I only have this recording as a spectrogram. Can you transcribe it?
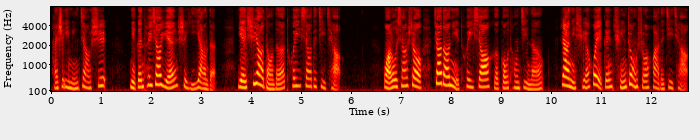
还是一名教师，你跟推销员是一样的，也需要懂得推销的技巧。网络销售教导你推销和沟通技能，让你学会跟群众说话的技巧，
